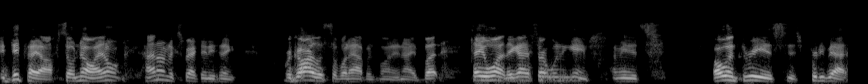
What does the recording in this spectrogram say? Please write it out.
it did pay off. So no, I don't, I don't expect anything, regardless of what happens Monday night. But tell you what, they got to start winning games. I mean, it's 0 and 3 is is pretty bad.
